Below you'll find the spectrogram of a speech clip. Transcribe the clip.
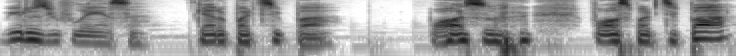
vírus de influenza, quero participar. Posso? Posso participar?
